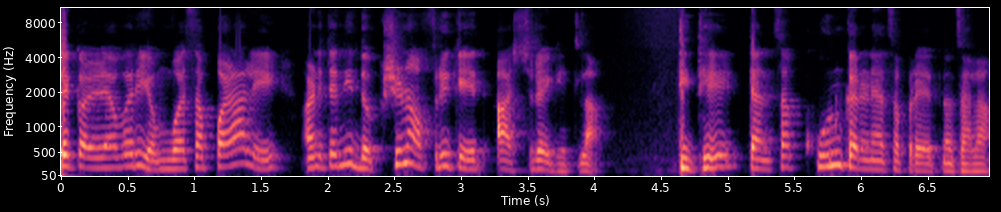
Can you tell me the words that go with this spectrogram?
ते कळल्यावर यमवासा पळाले आणि त्यांनी दक्षिण आफ्रिकेत आश्रय घेतला. तिथे त्यांचा खून करण्याचा प्रयत्न झाला.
